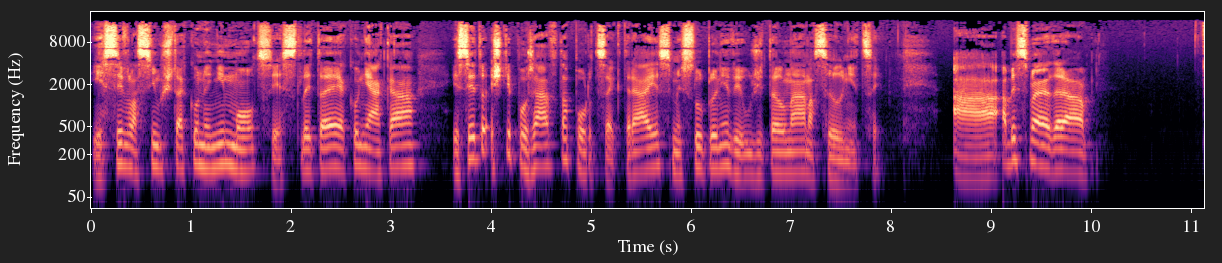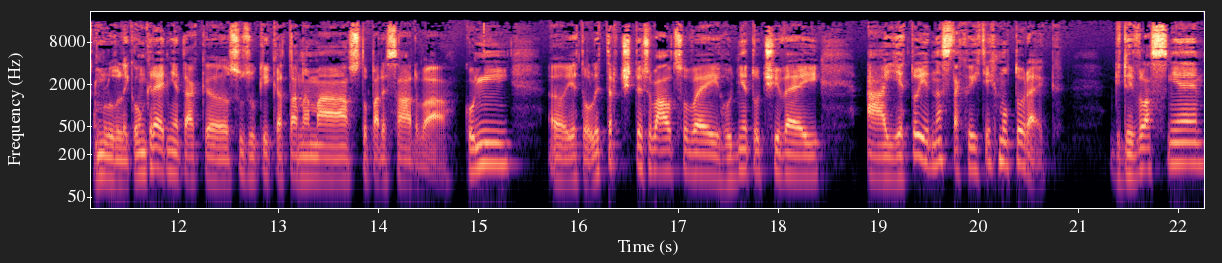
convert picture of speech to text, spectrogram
jestli vlastně už to jako není moc, jestli to je jako nějaká, jestli je to ještě pořád ta porce, která je smysluplně využitelná na silnici. A aby jsme teda mluvili konkrétně, tak eh, Suzuki Katana má 152 koní, eh, je to litr čtyřválcový, hodně točivý a je to jedna z takových těch motorek, kdy vlastně,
